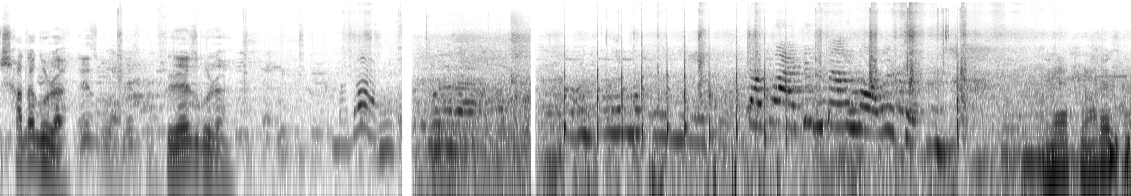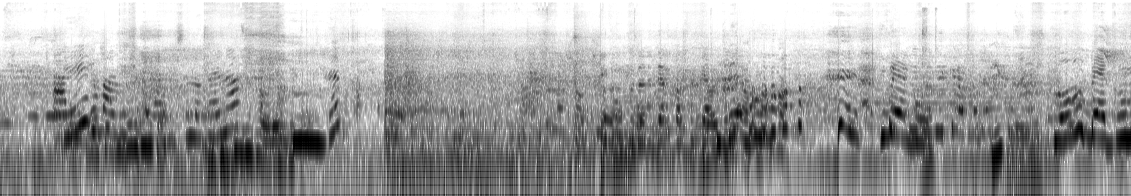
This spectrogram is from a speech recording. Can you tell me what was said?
সাদা ঘোড়া রেস ঘোড়া বেগুন। বেগুন।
